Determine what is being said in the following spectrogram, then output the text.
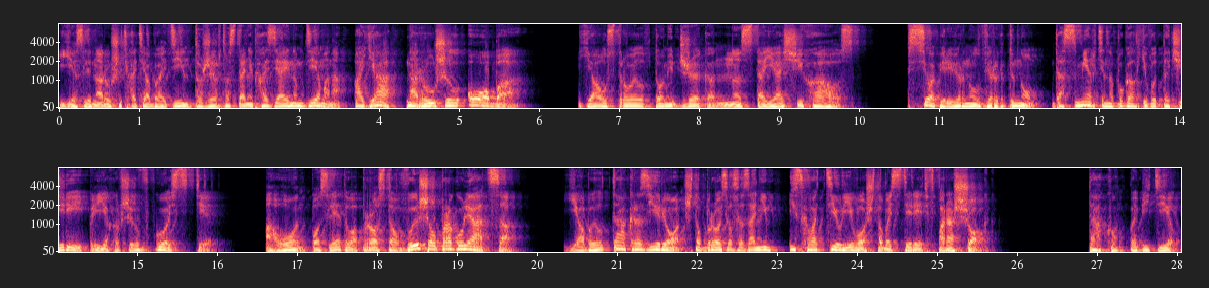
Если нарушить хотя бы один, то жертва станет хозяином демона, а я нарушил оба. Я устроил в доме Джека настоящий хаос. Все перевернул вверх дном, до смерти напугал его дочерей, приехавших в гости. А он после этого просто вышел прогуляться. Я был так разъярен, что бросился за ним и схватил его, чтобы стереть в порошок. Так он победил.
